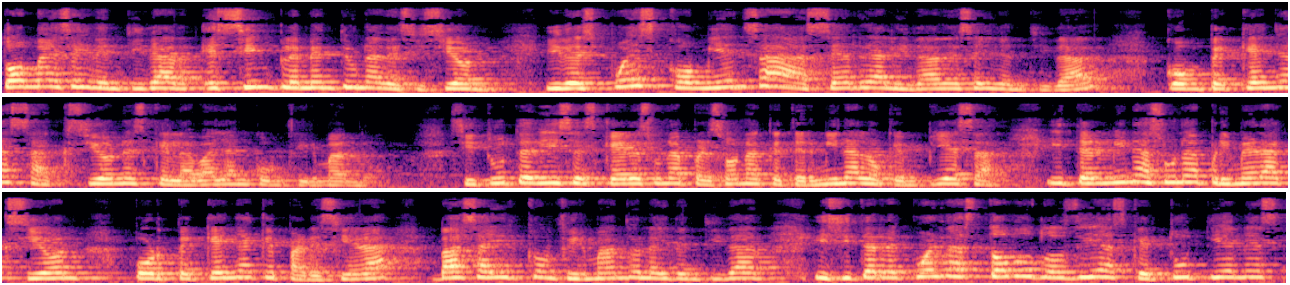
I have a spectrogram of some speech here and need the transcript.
Toma esa identidad, es simplemente una decisión y después comienza a hacer realidad esa identidad con pequeñas acciones que la vayan confirmando. Si tú te dices que eres una persona que termina lo que empieza y terminas una primera acción, por pequeña que pareciera, vas a ir confirmando la identidad. Y si te recuerdas todos los días que tú tienes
